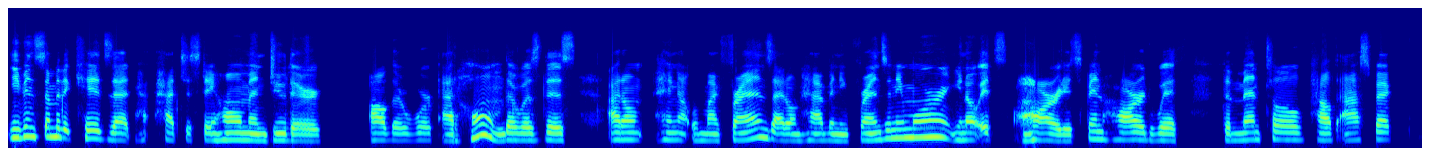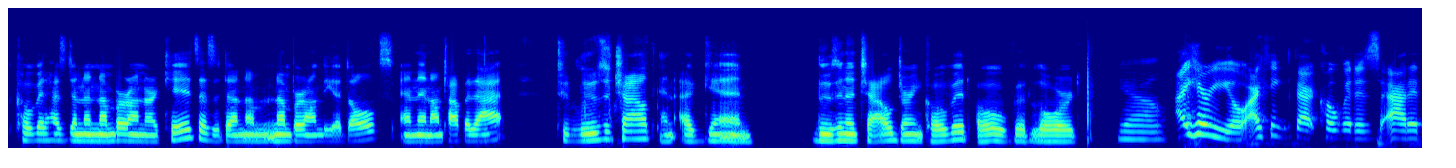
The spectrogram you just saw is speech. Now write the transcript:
even some of the kids that had to stay home and do their all their work at home. There was this i don't hang out with my friends i don't have any friends anymore. You know it's mm. hard it's been hard with the mental health aspect. Covid has done a number on our kids has it done a number on the adults and then on top of that to lose a child and again losing a child during covid oh good lord. Yeah, I hear you. I think that COVID has added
